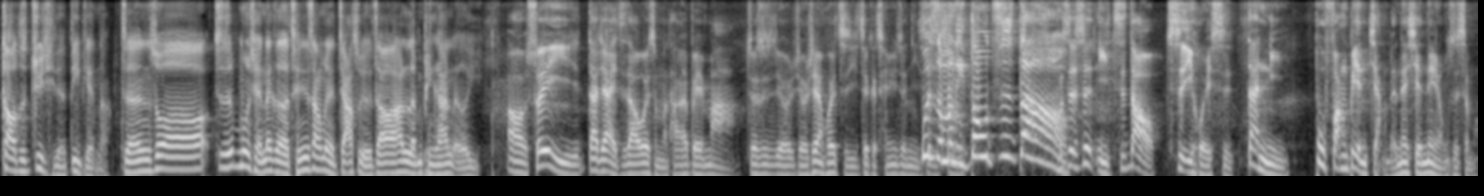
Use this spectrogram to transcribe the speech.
告知具体的地点呢，只能说就是目前那个陈姓上面的家属也知道他人平安。而已哦，所以大家也知道为什么他会被骂，就是有有些人会质疑这个陈玉珍，你为什么你都知道？不是，是你知道是一回事，但你不方便讲的那些内容是什么？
